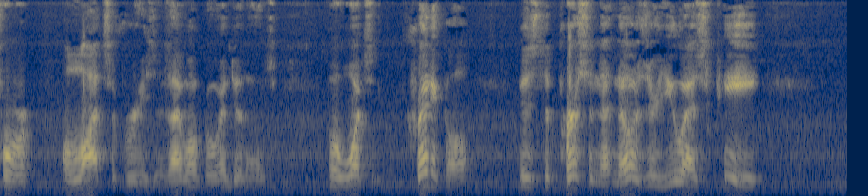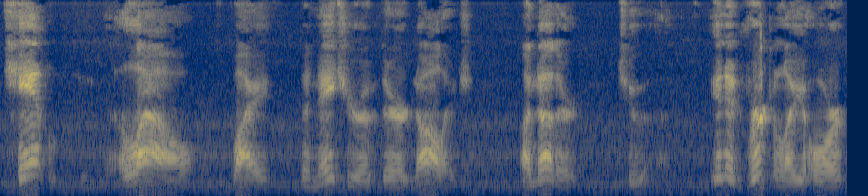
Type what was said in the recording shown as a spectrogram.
for lots of reasons. I won't go into those. But what's critical is the person that knows their USP can't allow, by the nature of their knowledge, another to inadvertently or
